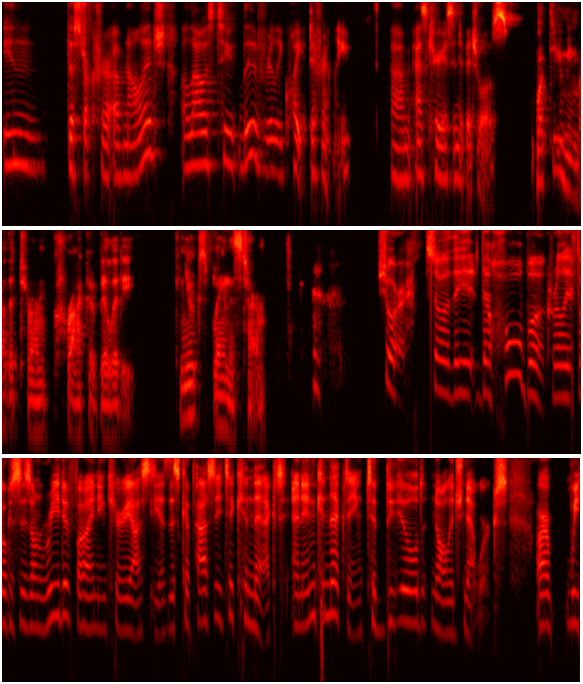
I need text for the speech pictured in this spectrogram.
in the structure of knowledge allow us to live really quite differently um, as curious individuals. What do you mean by the term crackability? Can you explain this term? Sure. So the the whole book really focuses on redefining curiosity as this capacity to connect and in connecting to build knowledge networks. Our we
